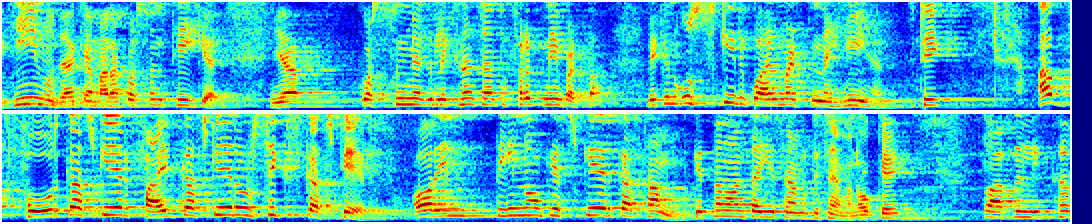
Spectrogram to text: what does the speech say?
यकीन हो जाए कि हमारा क्वेश्चन ठीक है। या क्वेश्चन में अगर लिखना चाहें तो फ़र्क नहीं पड़ता, लेकिन उसकी रिक्वायरमेंट नहीं है, ठीक? अब फोर का स्क्वेयर फाइव का स्क्वेयर और सिक्स का स्क्वेयर और इन तीनों के स्क्वेयर का सम कितना होना चाहिए? सेवेंटी सेवन ओके तो आपने लिखा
